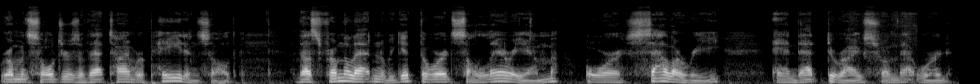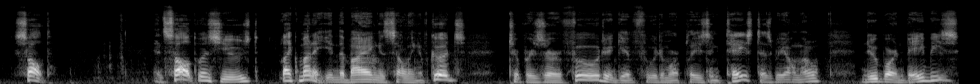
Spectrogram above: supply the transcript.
Roman soldiers of that time were paid in salt. Thus, from the Latin, we get the word salarium or salary, and that derives from that word salt. And salt was used like money in the buying and selling of goods to preserve food and give food a more pleasing taste, as we all know. Newborn babies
